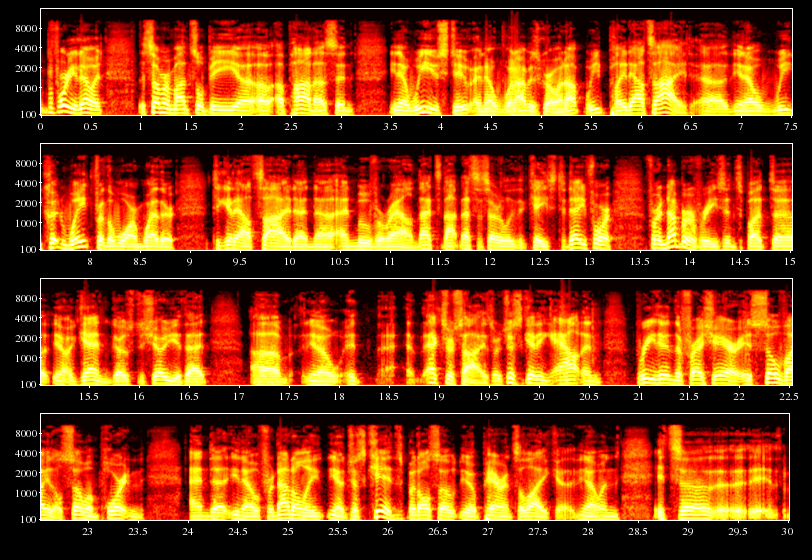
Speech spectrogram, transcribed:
before you know it, the summer months will be uh, uh, upon us. And you know, we used to. I know when I was growing up, we played outside. you know, we couldn't wait for the warm weather to get outside and and move around. That's not necessarily the case today for for a number of reasons, but you know, again, goes to show you that um, you know, it, exercise or just getting out and breathe in the fresh air is so vital, so important. And, uh, you know, for not only, you know, just kids, but also, you know, parents alike, uh, you know, and it's, uh,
